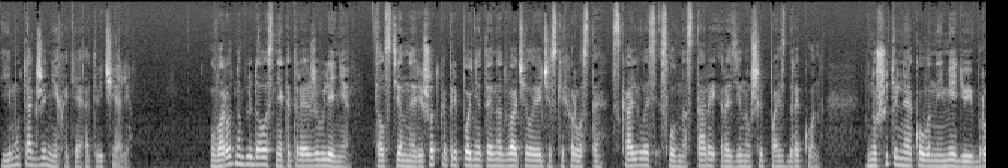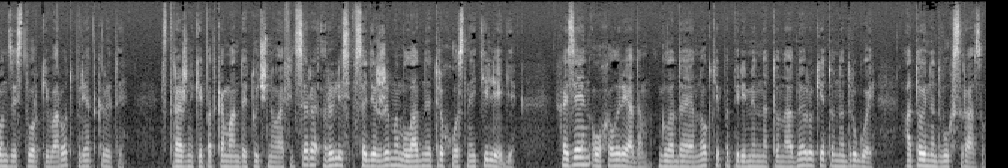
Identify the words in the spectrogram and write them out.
ему также нехотя отвечали. У ворот наблюдалось некоторое оживление. Толстенная решетка, приподнятая на два человеческих роста, скалилась, словно старый разинувший пасть дракон. Внушительные окованные медью и бронзой створки ворот приоткрыты. Стражники под командой тучного офицера рылись в содержимом ладной трехосной телеги. Хозяин охал рядом, гладая ногти попеременно то на одной руке, то на другой, а то и на двух сразу.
